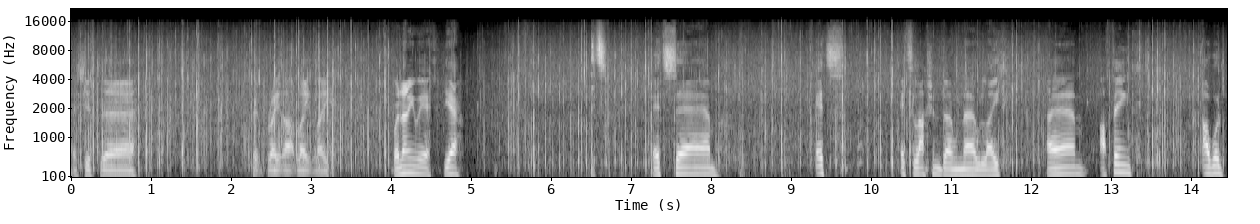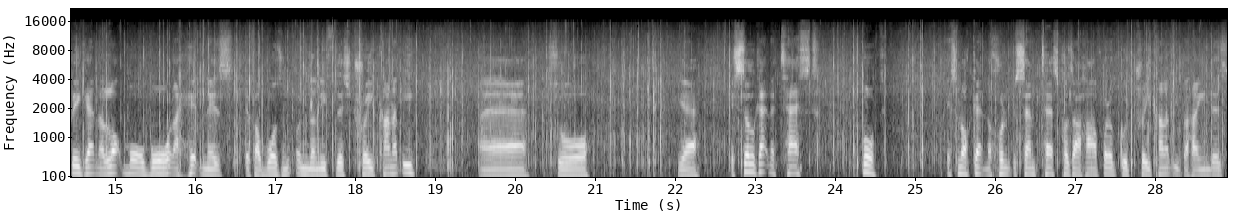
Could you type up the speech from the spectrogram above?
It's just uh, a bit bright that light like. But anyway, yeah. It's um it's it's lashing down now like um I think I would be getting a lot more water hitting us if I wasn't underneath this tree canopy. Uh, so yeah it's still getting a test but it's not getting a 100% test because I have got a good tree canopy behind us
